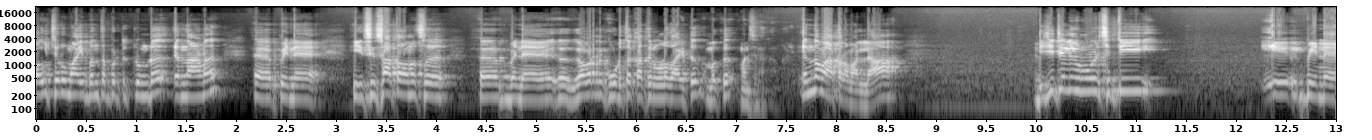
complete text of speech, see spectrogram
വൗച്ചറുമായി ബന്ധപ്പെട്ടിട്ടുണ്ട് എന്നാണ് പിന്നെ ഈ സിസ തോമസ് പിന്നെ ഗവർണർ കൊടുത്ത കത്തിലുള്ളതായിട്ട് നമുക്ക് മനസ്സിലാക്കാൻ കഴിയും. എന്ന് മാത്രമല്ല ഡിജിറ്റൽ യൂണിവേഴ്സിറ്റി പിന്നെ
